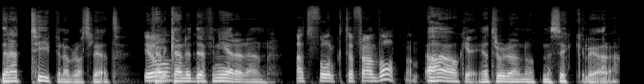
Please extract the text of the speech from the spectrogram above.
Den här typen av brottslighet. Ja. Kan, kan du definiera den? Att folk tar fram vapen. Ah, Okej, jag tror det har något med cykel att göra.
